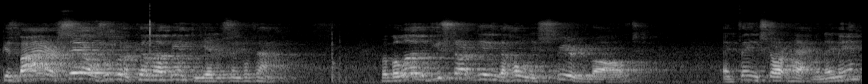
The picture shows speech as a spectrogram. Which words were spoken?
Because by ourselves, we're going to come up empty every single time. But, beloved, you start getting the Holy Spirit involved, and things start happening. Amen?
